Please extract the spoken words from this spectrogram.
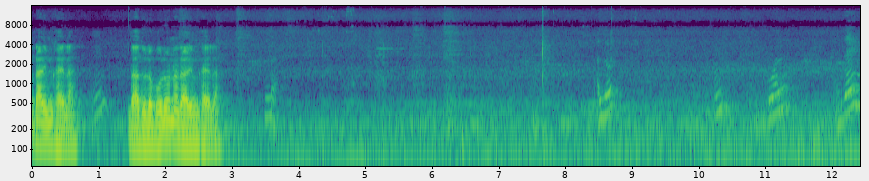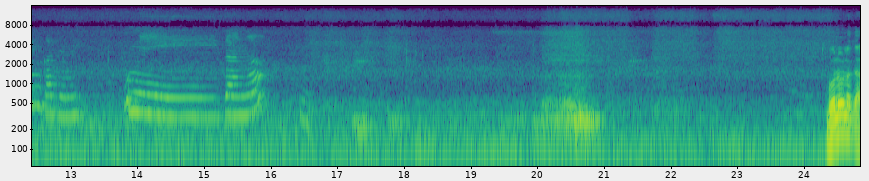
डाळिंब खायला. दादूला बोलव ना डाळिंब खायला. बोलवलं का?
